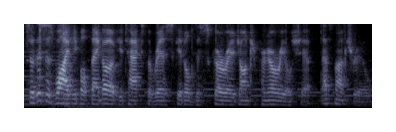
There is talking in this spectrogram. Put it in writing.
So this is why people think, oh, if you tax the risk, it'll discourage entrepreneurship. That's not true.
